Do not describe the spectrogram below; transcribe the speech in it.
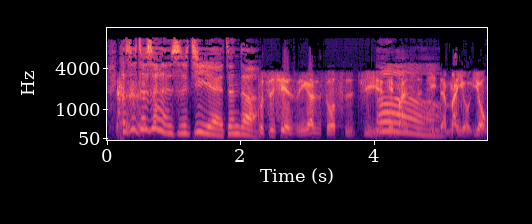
可是这是很实际耶，真的。不是现实，应该是说实际，也蛮实际的，蛮、哦、有用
